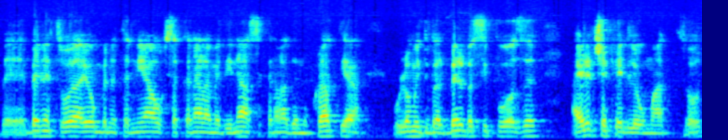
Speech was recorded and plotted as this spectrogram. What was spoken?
בנט רואה היום בנתניהו סכנה למדינה, סכנה לדמוקרטיה, הוא לא מתבלבל בסיפור הזה. איילת שקד לעומת זאת,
